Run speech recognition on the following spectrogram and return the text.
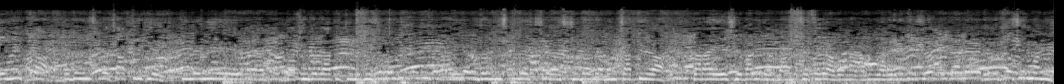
এই মুখটা উদম স্কুলের ছাত্রীকে তুলে নিয়ে করে হাতে তুলে দিয়েছিল। উদম স্কুলের স্টুডেন্ট এবং ছাত্রীরা, তারা এসে বাড়িঘর ভাঙতেছে এবং আগুন লাগিয়ে দিয়েছে। প্রচুর মানুষ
